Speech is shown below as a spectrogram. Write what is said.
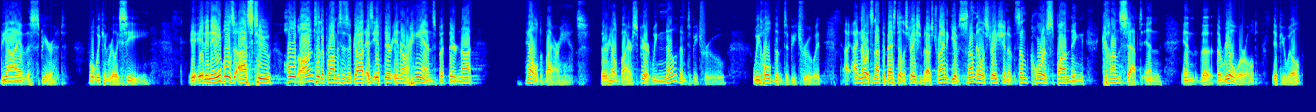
the eye of the Spirit, what we can really see. It, enables us to hold on to the promises of God as if they're in our hands, but they're not held by our hands. They're held by our spirit. We know them to be true, we hold them to be true. It, I, I, know it's not the best illustration, but I was trying to give some illustration of some corresponding concept in, in the, the real world, if you will,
